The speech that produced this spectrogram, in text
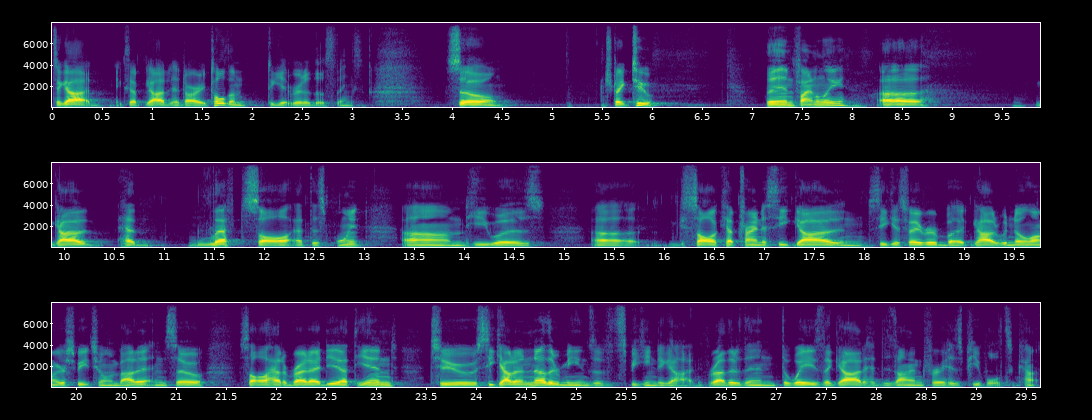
to God, except God had already told him to get rid of those things. So, strike two. Then finally, uh, God had left Saul at this point. Um, he was uh, Saul kept trying to seek God and seek his favor, but God would no longer speak to him about it. And so Saul had a bright idea at the end to seek out another means of speaking to God rather than the ways that God had designed for his people to co-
